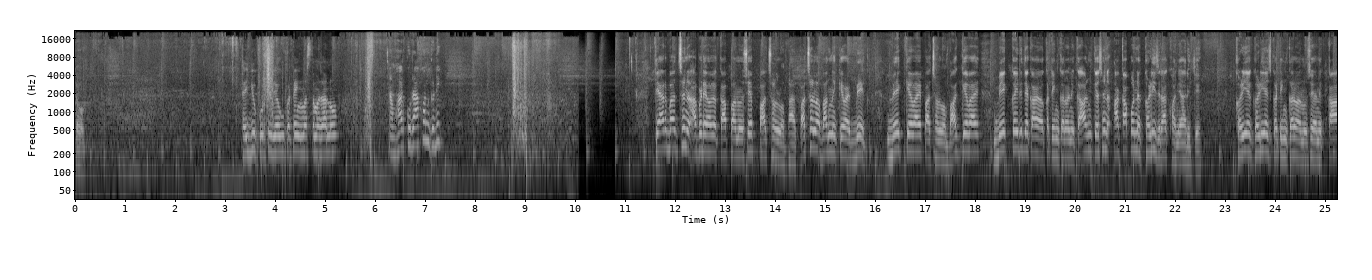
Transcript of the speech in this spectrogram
ચલો થઈ ગયું કુર્તી જેવું કટિંગ મસ્ત મજાનું. આમ હરકું રાખો ને ઘડીક. ત્યારબાદ છે ને આપણે હવે કાપવાનો છે પાછળનો ભાગ. પાછળના ભાગને કહેવાય બેગ બેગ કહેવાય પાછળનો ભાગ કહેવાય. બેગ કઈ રીતે કટિંગ કરવાની? કારણ કે છે ને આ કાપડને ઘડી જ રાખવાની આ રીતે. ઘડીએ ઘડીએ જ કટિંગ કરવાનું છે અને કા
